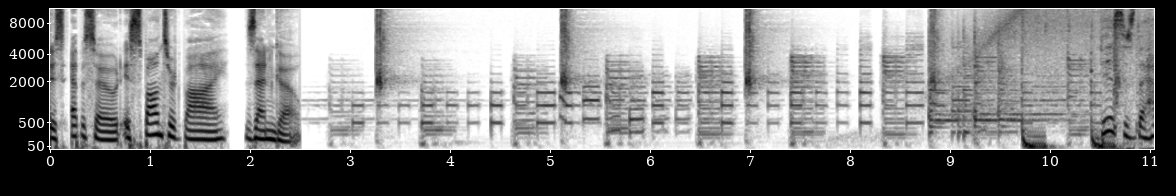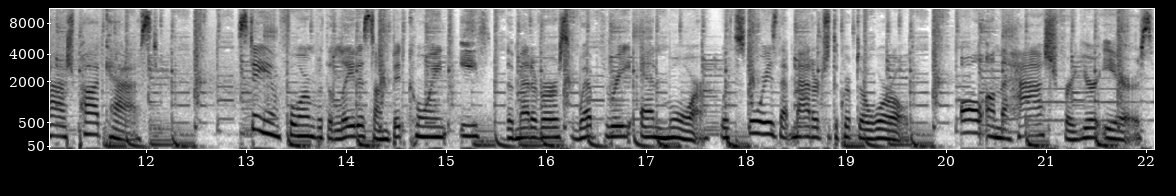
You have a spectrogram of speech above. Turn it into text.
This episode is sponsored by Zengo. This is the Hash Podcast. Stay informed with the latest on Bitcoin, ETH, the metaverse, Web3, and more with stories that matter to the crypto world. All on the Hash for your ears.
